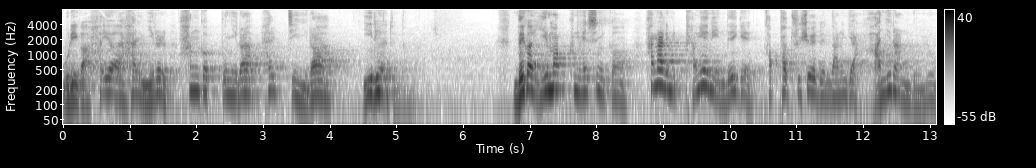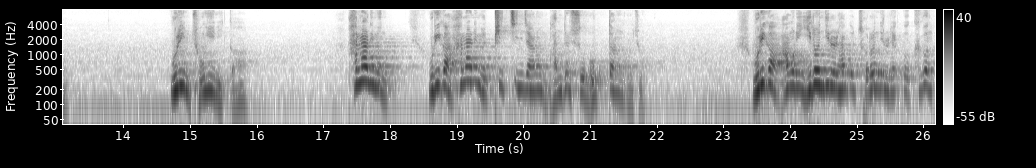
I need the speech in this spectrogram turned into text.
우리가 하여야 할 일을 한 것뿐이라 할지니라 이래야 된단 말이죠. 내가 이만큼 했으니까 하나님이 당연히 내게 갚아 주셔야 된다는 게 아니라는 거예요. 우린 종이니까 하나님은 우리가 하나님을 빚진 자로 만들 수 없다는 거죠. 우리가 아무리 이런 일을 하고 저런 일을 했고 그건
